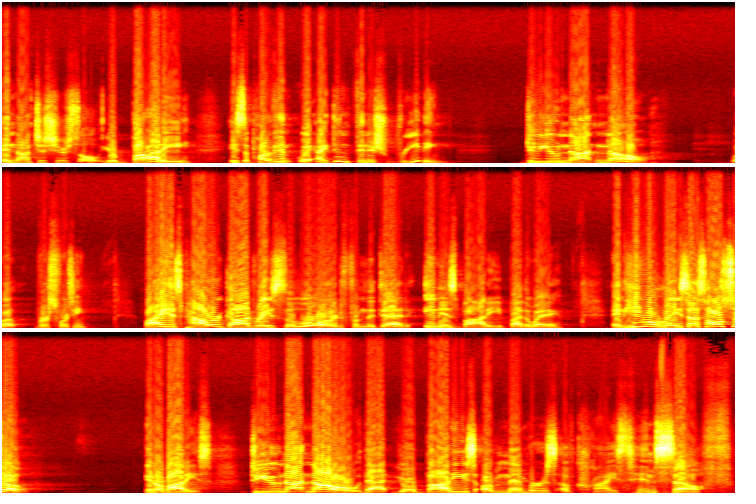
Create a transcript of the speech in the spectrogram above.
and not just your soul. Your body is a part of Him. Wait, I didn't finish reading. Do you not know? Well, verse 14. By his power, God raised the Lord from the dead in his body, by the way, and he will raise us also in our bodies. Do you not know that your bodies are members of Christ himself?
